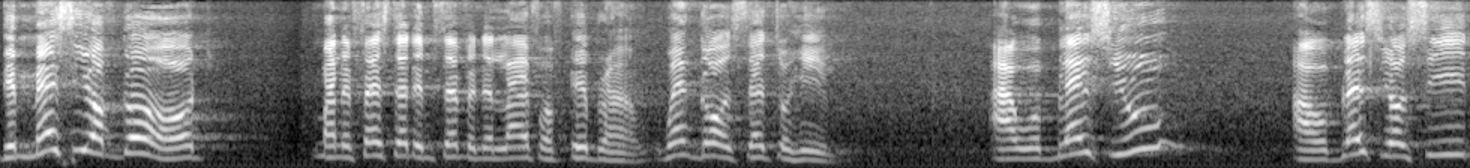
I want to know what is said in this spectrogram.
The mercy of God manifested himself in the life of Abraham when God said to him, I will bless you, I will bless your seed,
